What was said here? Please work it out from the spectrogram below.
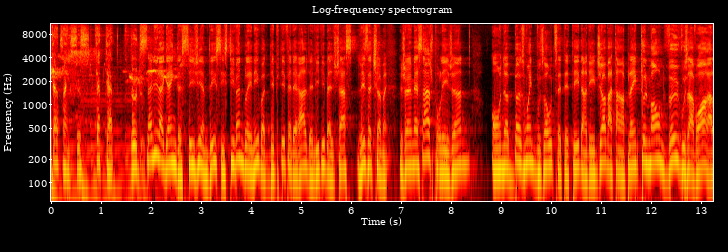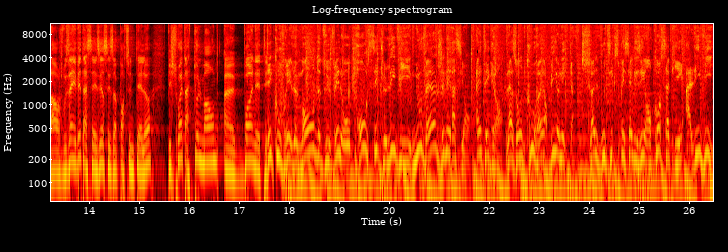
456 4422. Salut la gang de CJMD, c'est Stephen Blaney, votre député fédéral de Lévis-Bellechasse, les aides-chemins. J'ai un message pour les jeunes. On a besoin de vous autres cet été dans des jobs à temps plein. Tout le monde veut vous avoir. Alors, je vous invite à saisir ces opportunités-là. Puis, je souhaite à tout le monde un bon été. Découvrez le monde du vélo ProCycle Lévy, nouvelle génération, intégrant la zone coureur bionique. Seule boutique spécialisée en course à pied à Lévy.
